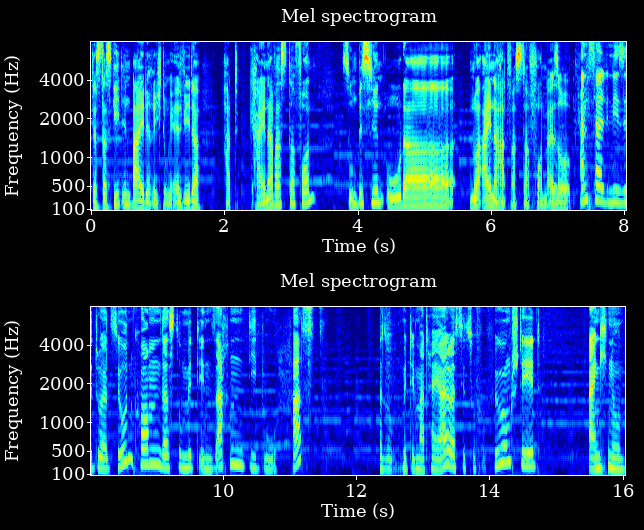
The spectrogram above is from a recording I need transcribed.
das, das geht in beide Richtungen. Entweder hat keiner was davon, so ein bisschen, oder nur einer hat was davon. Also kannst halt in die Situation kommen, dass du mit den Sachen, die du hast, also mit dem Material, was dir zur Verfügung steht, eigentlich nur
